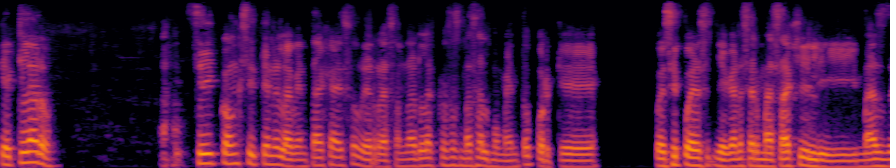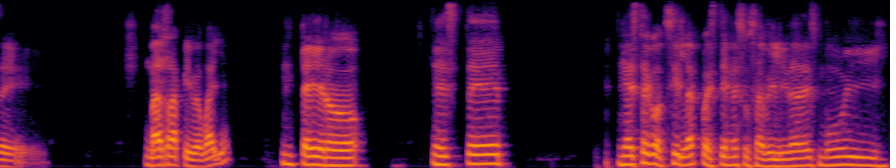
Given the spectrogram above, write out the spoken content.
Que claro, Ajá. sí, Kong sí tiene la ventaja eso de razonar las cosas más al momento porque pues sí puedes llegar a ser más ágil y más de, más rápido, vaya. Pero este, este Godzilla pues tiene sus habilidades muy,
